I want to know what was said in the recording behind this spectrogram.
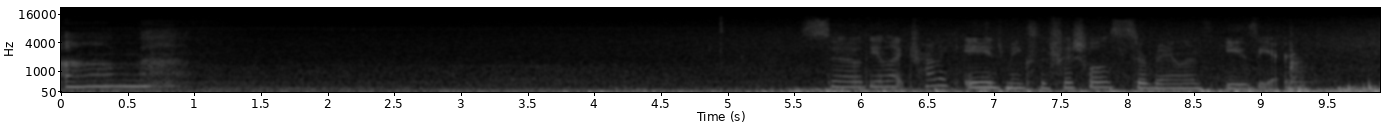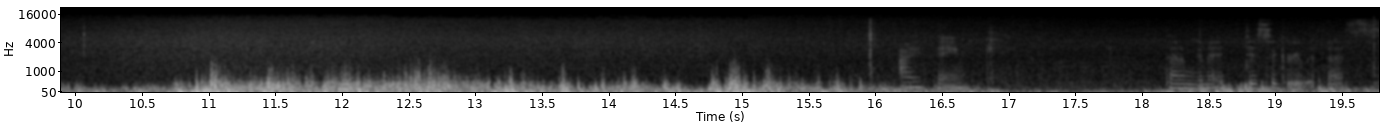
Um, So, the electronic age makes official surveillance easier. I think that I'm going to disagree with this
